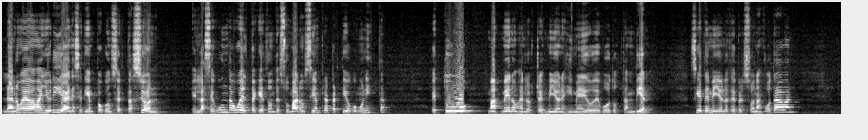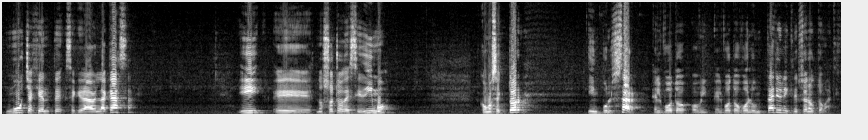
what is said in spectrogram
La nueva mayoría, en ese tiempo concertación, en la segunda vuelta, que es donde sumaron siempre al Partido Comunista, estuvo más o menos en los 3 millones y medio de votos también. 7 millones de personas votaban, mucha gente se quedaba en la casa y eh, nosotros decidimos, como sector, impulsar el voto, el voto voluntario en inscripción automática.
